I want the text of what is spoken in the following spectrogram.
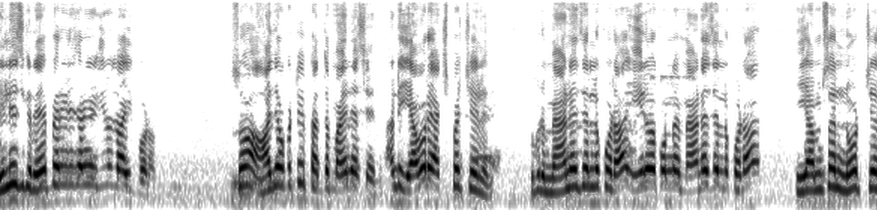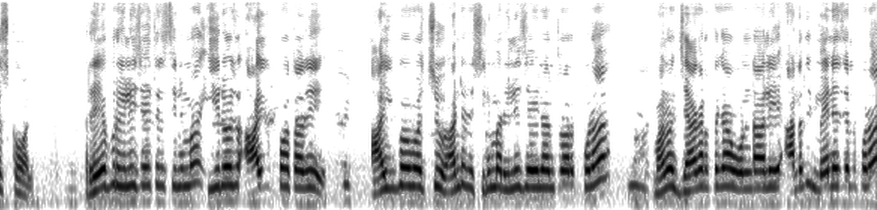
రిలీజ్కి రేపే రిలీజ్ అనేది ఈరోజు ఆగిపోవడం. సో అది ఒకటి పెద్ద మైనస్ అయింది. అంటే ఎవరు ఎక్స్పెక్ట్ చేయలేదు. ఇప్పుడు మేనేజర్లు కూడా హీరోకు ఉన్న మేనేజర్లు కూడా ఈ అంశాన్ని నోట్ చేసుకోవాలి. రేపు రిలీజ్ అయితే సినిమా ఈరోజు ఆగిపోతుంది. ఆగిపోవచ్చు. అంటే సినిమా రిలీజ్ అయినంత వరకు కూడా మనం జాగ్రత్తగా ఉండాలి అన్నది మేనేజర్లు కూడా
